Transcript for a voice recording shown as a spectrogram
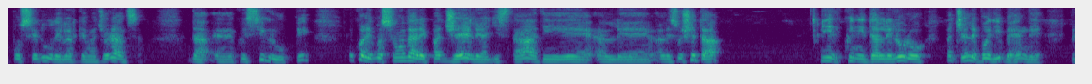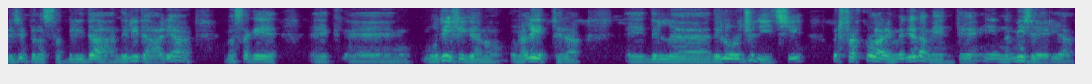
possedute in larga maggioranza da questi gruppi, le quali possono dare pagelle agli stati e alle, alle società. E quindi dalle loro pagelle poi dipende per esempio la stabilità dell'Italia, basta che eh, eh, modificano una lettera eh, del, dei loro giudizi per far crollare immediatamente in miseria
